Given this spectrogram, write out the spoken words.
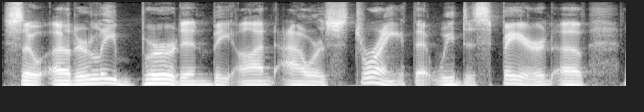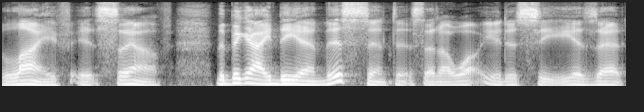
so utterly burdened beyond our strength that we despaired of life itself. The big idea in this sentence that I want you to see is that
